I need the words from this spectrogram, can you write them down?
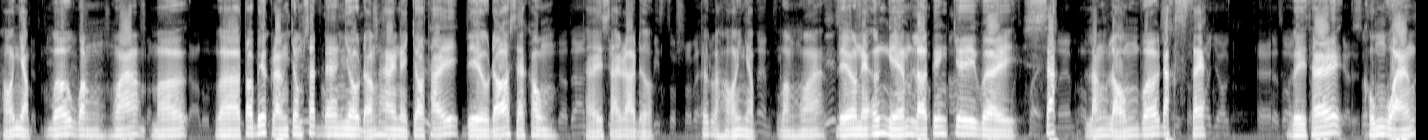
họ nhập với văn hóa mới. Và tôi biết rằng trong sách Daniel đoạn 2 này cho thấy điều đó sẽ không thể xảy ra được, tức là hội nhập văn hóa. Điều này ứng nghiệm lời tiên tri về sắc lẫn lộn với đất sét. Vì thế, khủng hoảng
